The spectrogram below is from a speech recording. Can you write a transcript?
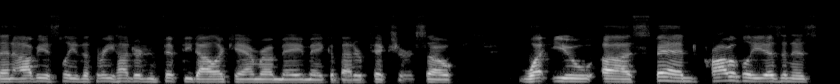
then obviously the $350 camera may make a better picture. So what you uh, spend probably isn't as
